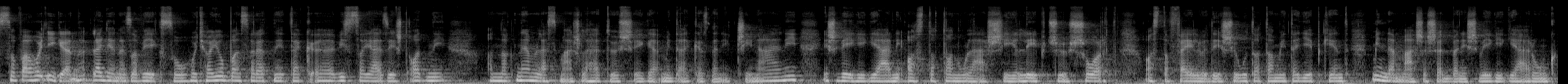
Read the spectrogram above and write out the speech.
Szóval, hogy igen, legyen ez a végszó, hogyha jobban szeretnétek visszajelzést adni, annak nem lesz más lehetősége, mint elkezdeni csinálni, és végigjárni azt a tanulási lépcsősort, azt a fejlődési utat, amit egyébként minden más esetben is végigjárunk,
